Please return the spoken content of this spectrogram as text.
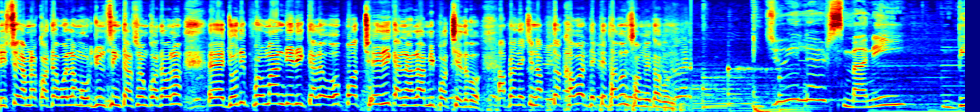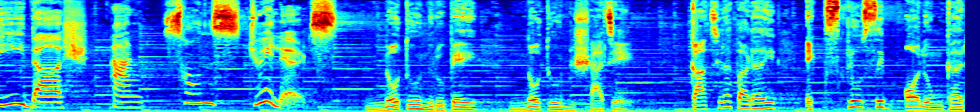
নিশ্চয়ই আমরা কথা বললাম অর্জুন সিং তার সঙ্গে কথা বললাম। যদি প্রমাণ দিয়ে দিক তাহলে ও পথ ছেড়ে দিক আর নাহলে আমি পথ ছেড়ে দেবো। আপনারা দেখছেন আপনার খবর দেখতে থাকুন সঙ্গে থাকুন। জুয়েলার্স মানে B Das and sons jewellers নতুন রূপে নতুন সাজে। কাঁচরাপাড়ায় এক্সক্লুসিভ অলংকার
